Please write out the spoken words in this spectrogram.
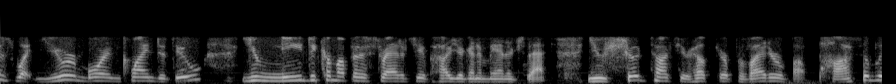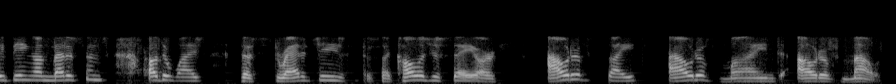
is what you're more inclined to do, you need to come up with a strategy of how you're going to manage that. You should talk to your healthcare provider about possibly being on medicines. Otherwise, the strategies the psychologists say are out of sight, out of mind, out of mouth.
